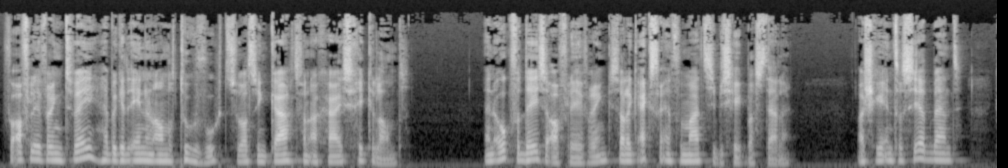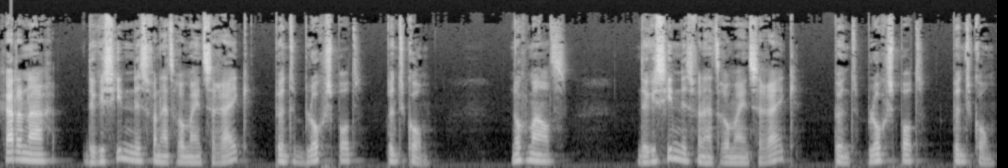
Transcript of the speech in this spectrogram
Voor aflevering 2 heb ik het een en ander toegevoegd, zoals een kaart van Achaïs Griekenland. En ook voor deze aflevering zal ik extra informatie beschikbaar stellen. Als je geïnteresseerd bent, ga dan naar de geschiedenis van het Romeinse Rijk.blogspot.com. Nogmaals, de geschiedenis van het Romeinse Rijk.blogspot.com.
